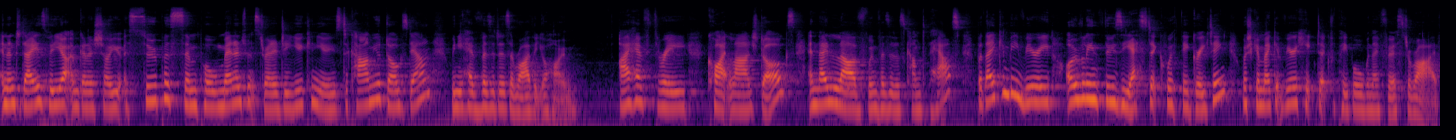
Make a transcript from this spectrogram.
And in today's video, I'm going to show you a super simple management strategy you can use to calm your dogs down when you have visitors arrive at your home. I have three quite large dogs and they love when visitors come to the house, but they can be very overly enthusiastic with their greeting, which can make it very hectic for people when they first arrive.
